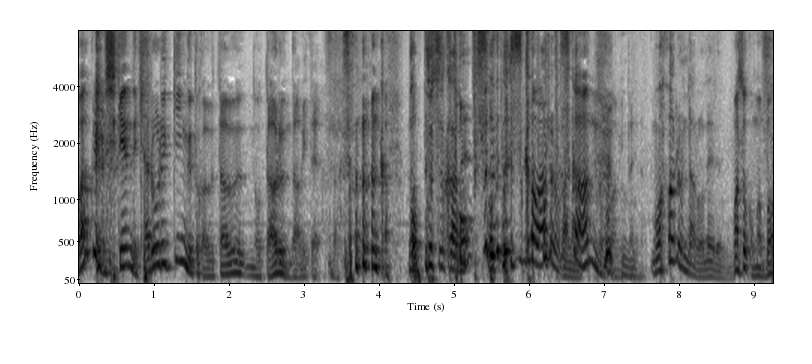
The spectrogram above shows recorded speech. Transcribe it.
バークリーの試験でキャロル・キングとか歌うのってあるんだみたいなさ、そのなんか、ポップスかねポップスポップスかはあるのかスかなあんのかみたいな。もうあるんだろうねでもまあそうか、まあバ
